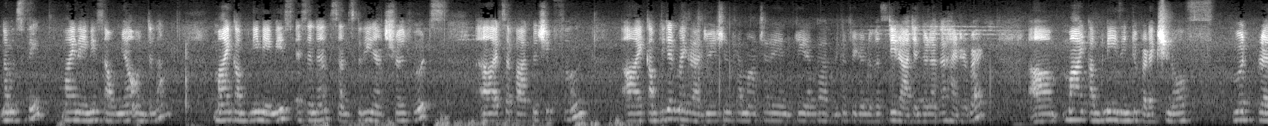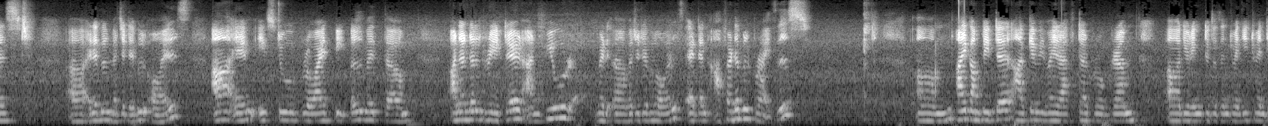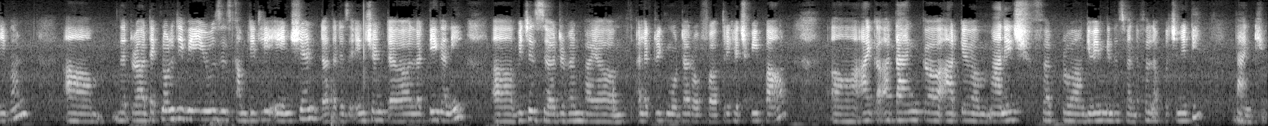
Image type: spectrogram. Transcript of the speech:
Namaste. My name is Sowmya Ontela. My company name is SNF Samskruthi Natural Foods. Uh, it's a partnership firm. I completed my graduation from Acharya and Ranga Agriculture University, Rajendranagar, Hyderabad. Um, my company is into production of wood pressed uh, edible vegetable oils. Our aim is to provide people with um, unadulterated and pure veg- uh, vegetable oils at an affordable prices um, I completed RKVY RAFTAAR program uh, during 2020-21. Um, the uh, technology we use is completely ancient, uh, that is ancient uh, Lakdi uh, which is uh, driven by an electric motor of uh, 3 HP power. I, thank uh, RK Manage for giving me this wonderful opportunity. Thank you.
